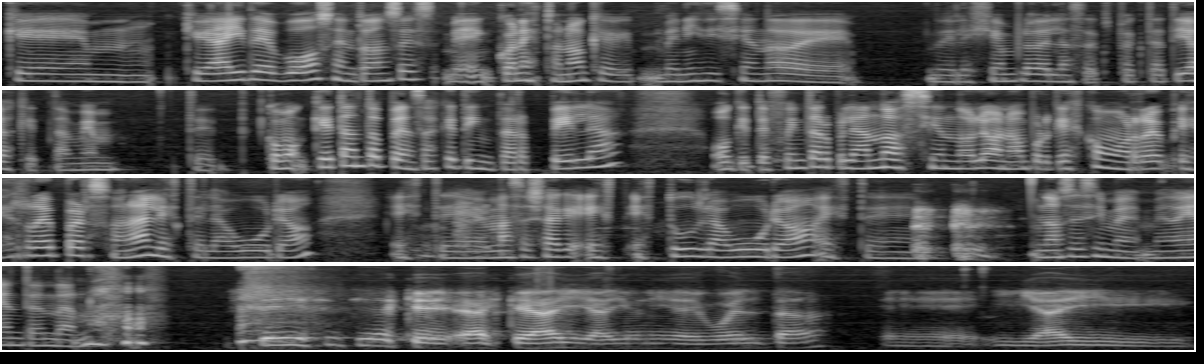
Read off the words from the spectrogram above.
que, mm, que hay de vos entonces, con esto, ¿no? Que venís diciendo de, del ejemplo de las expectativas, que también como, ¿Qué tanto pensás que te interpela o que te fue interpelando haciéndolo, no? Porque es como re, es re personal este laburo, este, más allá que es, es tu laburo, este, no sé si me, me, doy a entender, ¿no? Sí, sí, sí, es que, es que hay, hay un ida y vuelta eh, y hay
